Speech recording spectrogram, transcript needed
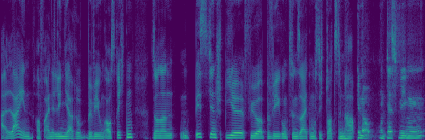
allein auf eine lineare Bewegung ausrichten, sondern ein bisschen Spiel für Bewegung zu den Seiten muss ich trotzdem haben. Genau. Und deswegen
